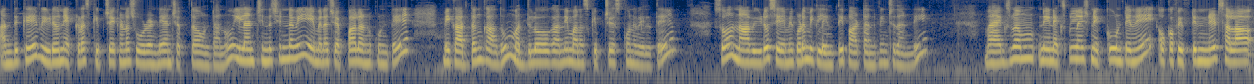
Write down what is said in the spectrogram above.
అందుకే వీడియోని ఎక్కడ స్కిప్ చేయకుండా చూడండి అని చెప్తా ఉంటాను. ఇలాంటి చిన్న చిన్నవి ఏమైనా చెప్పాలనుకుంటే మీకు అర్థం కాదు మధ్యలో కానీ మనం స్కిప్ చేసుకొని వెళ్తే. సో నా వీడియోస్ ఏమి కూడా మీకు లెంతీ పార్ట్ అనిపించదండి. మ్యాక్సిమం నేను ఎక్స్ప్లెనేషన్ ఎక్కువ ఉంటేనే ఒక ఫిఫ్టీన్ మినిట్స్ అలా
